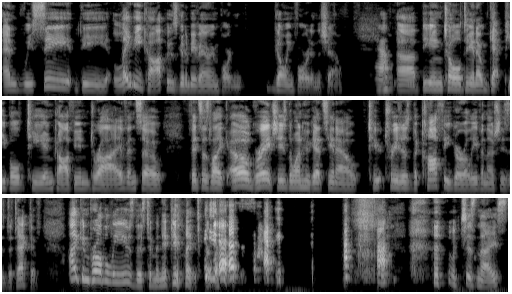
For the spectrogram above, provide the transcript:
and we see the lady cop, who's going to be very important going forward in the show. Yeah. Uh, being told to, you know, get people tea and coffee and drive. And so Fitz is like, oh, great. She's the one who gets, you know, t- treated as the coffee girl, even though she's a detective. I can probably use this to manipulate her. Yes. which is nice.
